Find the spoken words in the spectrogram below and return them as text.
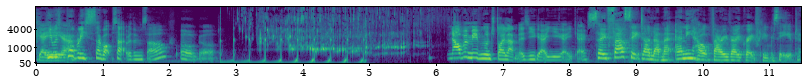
Yeah, he yeah, was yeah. probably so upset with himself. Oh god. Now we're moving on to dilemmas. You go. You go. You go. So, first date dilemma, any help very, very gratefully received.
